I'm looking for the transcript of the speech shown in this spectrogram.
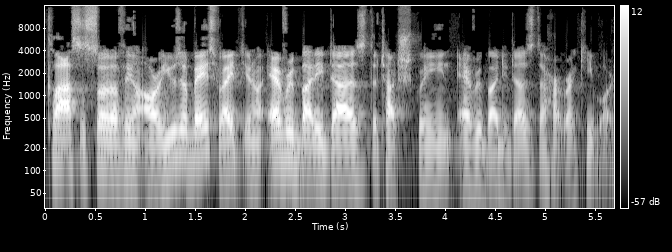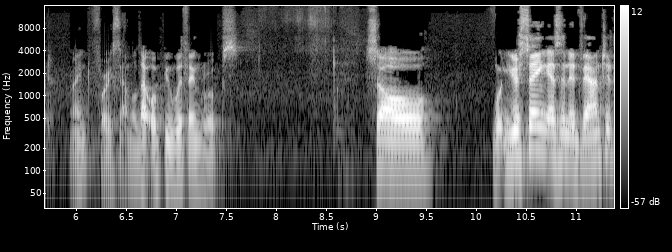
class is sort of you know, our user base, right? You know, everybody does the touch screen, everybody does the hardware keyboard, right? For example, that would be within groups. So what you're saying as an advantage,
